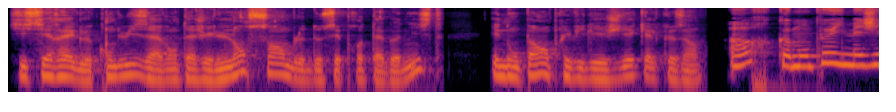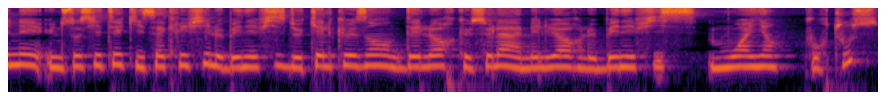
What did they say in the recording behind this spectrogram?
si ses règles conduisent à avantager l'ensemble de ses protagonistes et non pas en privilégier quelques-uns. Or, comme on peut imaginer une société qui sacrifie le bénéfice de quelques-uns dès lors que cela améliore le bénéfice moyen pour tous,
